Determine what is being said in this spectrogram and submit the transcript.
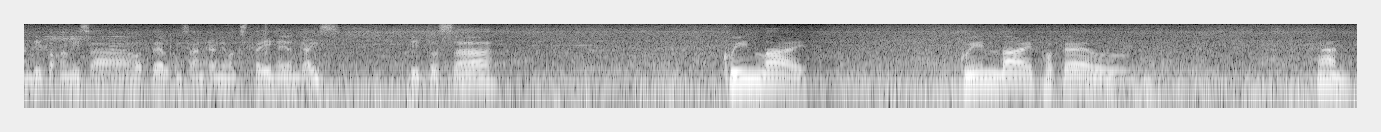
Andito kami sa hotel kung saan kami magstay ngayon, guys. Dito sa Queen Light. Queen Light Hotel. Yan.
